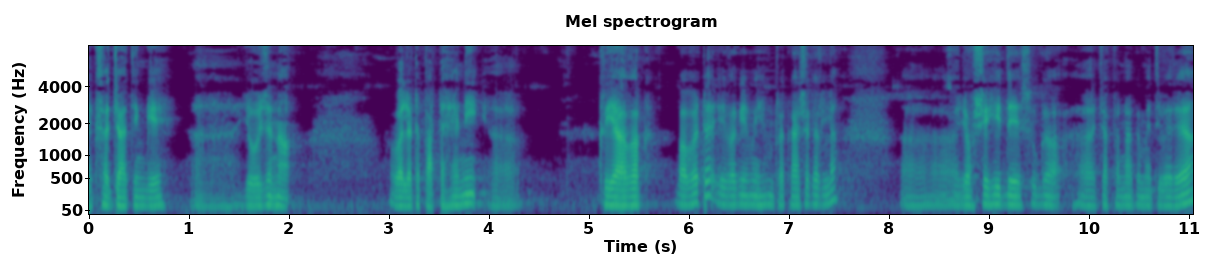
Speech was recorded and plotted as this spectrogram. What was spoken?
එක්සත් ජාතින්ගේ යෝජනා වලට පටහැනි ක්‍රියාවක් බවට. ඒවගේ මෙහිම ප්‍රකාශ කරලා යොෂෙහි දේසුග ජපන් අගමැතිවරයා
